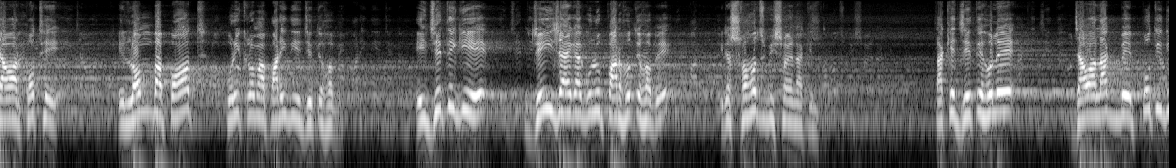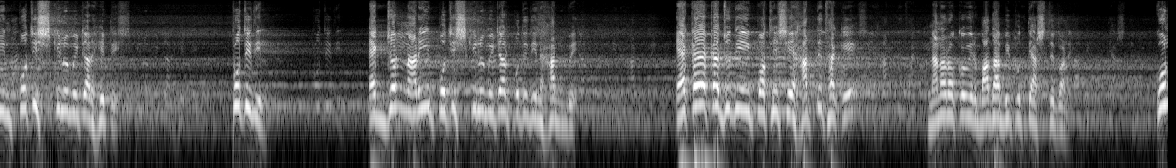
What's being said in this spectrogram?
যাওয়ার পথে এই লম্বা পথ পরিক্রমা পাড়ি দিয়ে যেতে হবে। এই যেতে গিয়ে যেই জায়গাগুলো পার হতে হবে, এটা সহজ বিষয় না কিন্তু। তাকে যেতে হলে যাওয়া লাগবে প্রতিদিন পঁচিশ কিলোমিটার হেঁটে। প্রতিদিন। একজন নারী পঁচিশ কিলোমিটার প্রতিদিন হাঁটবে। একা একা যদি এই পথে সে হাঁটতে থাকে, নানা রকমের বাধা বিপত্তি আসতে পারে। কোন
